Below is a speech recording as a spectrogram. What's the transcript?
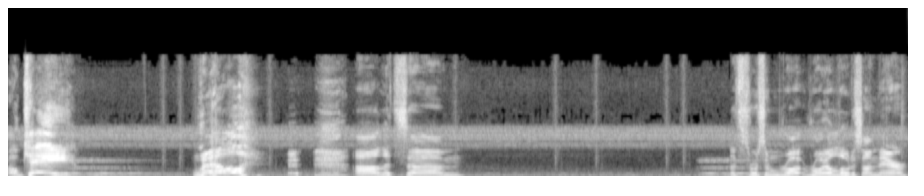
Okay. Well, uh, let's um, let's throw some ro Royal Lotus on there.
